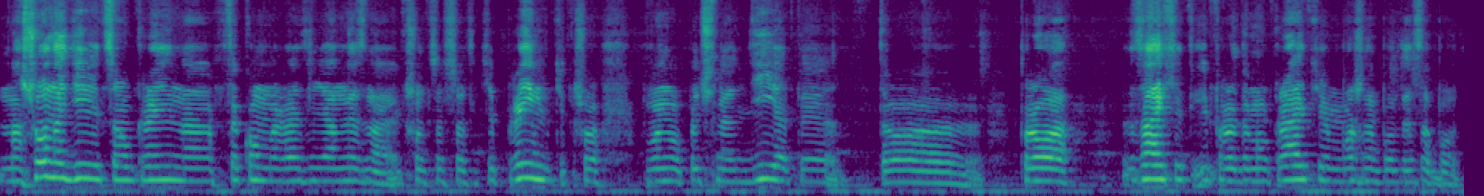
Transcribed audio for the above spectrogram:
на що надіється Україна в такому разі, я не знаю. Якщо це все-таки приймуть, якщо воно почне діяти, то про Захід і про демократію можна буде забути.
